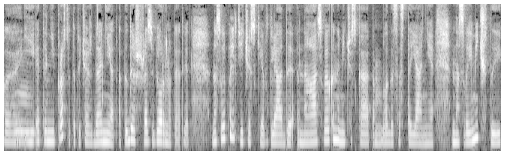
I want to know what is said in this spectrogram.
Mm. И это не просто ты отвечаешь да, нет, а ты даешь развернутый ответ на свои политические взгляды, на свое экономическое там, благосостояние, на свои мечты,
